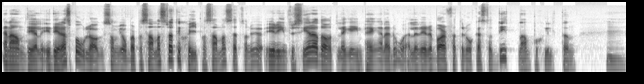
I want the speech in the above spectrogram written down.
en andel i deras bolag som jobbar på samma strategi på samma sätt som du gör. Är du intresserad av att lägga in pengar där då eller är det bara för att det råkar stå ditt namn på skylten? Mm.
